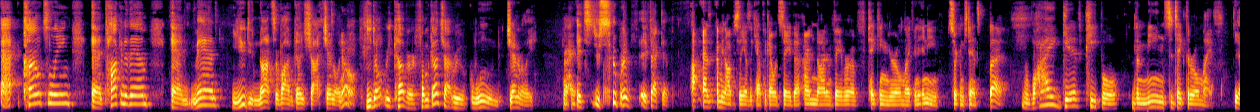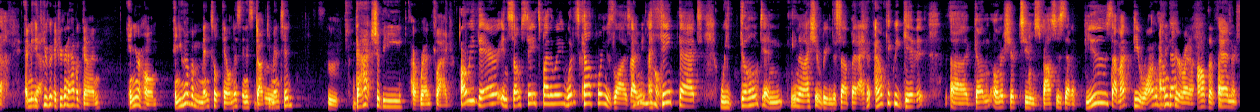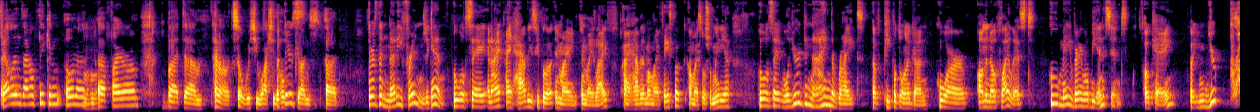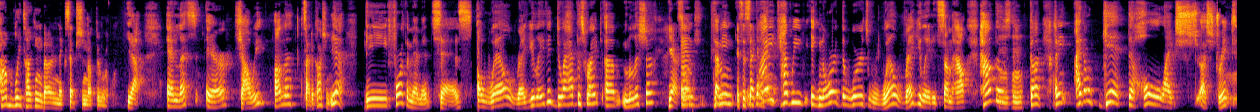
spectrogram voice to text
a- counseling and talking to them. And man, you do not survive gunshot generally. No. You don't recover from a gunshot wound generally. Right. It's super effective. I- as I mean, obviously, as a Catholic, I would say that I'm not in favor of taking your own life in any circumstance. But why give people the means to take their own life? Yeah. I mean, if you're if you're going to have a gun in your home and you have a mental illness and it's documented, Hmm. that should be a red flag. Are we there in some states, by the way? What is California's laws? I, don't mean, I think that we don't, and you know, I shouldn't bring this up, but I, I don't think we give it uh, gun ownership to spouses that abuse. I might be wrong Hmm. I about think that. you're right. I'll have and felons, I don't think can own a, Mm-hmm. a firearm. But um, I don't know. It's so wishy washy. The But whole guns. Uh, there's the nutty fringe again who will say and I, I have these people in my in my life i have them on my facebook on my social media who will say well you're denying the right of people to own a gun who are on the no fly list who may very well be innocent okay but you're probably talking about an exception not the rule yeah. And let's err, shall we, on the side of caution Yeah. The Fourth Amendment says a well regulated, do I have this right, um, militia? yeah so and I mean, it's the Second why Amendment. have we ignored the words well regulated somehow? How have those Mm-hmm. gone? I mean, I don't get the whole like sh- uh, strict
